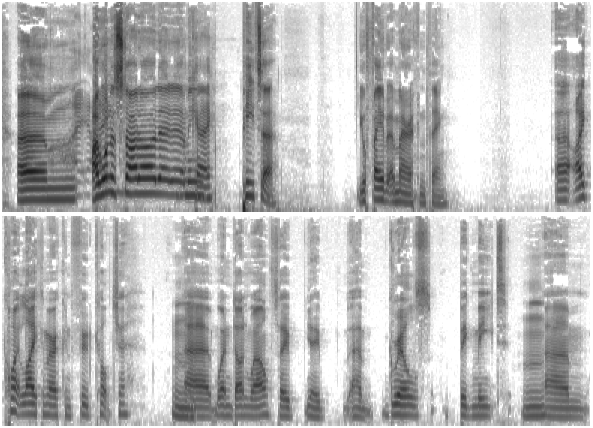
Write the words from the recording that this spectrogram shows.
Um, I- I, want to start on. Uh, I mean, okay. Peter, your favorite American thing. uh, I quite like American food culture Mm. uh, when done well. So you know, um, grills, big meat, Mm. um,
